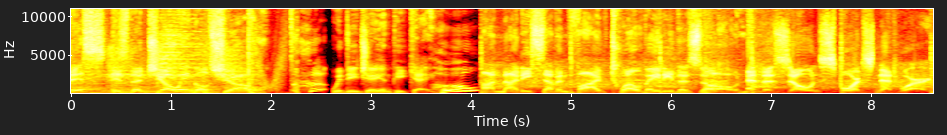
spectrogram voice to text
This is the Joe Ingles Show with DJ and PK. Who? On 97.5 1280 The Zone and the Zone Sports Network.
